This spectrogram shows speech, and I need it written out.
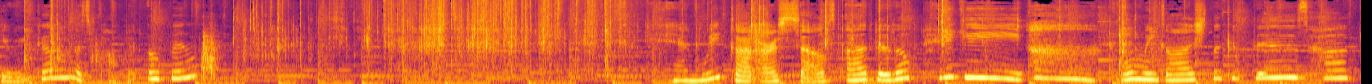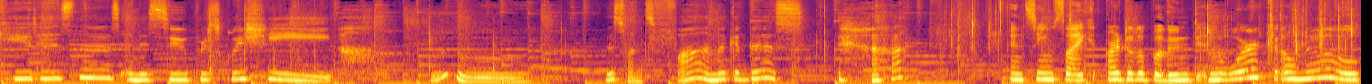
here we go. Let's pop it open. And we got ourselves a little piggy. Oh my gosh, look at this. How cute is this? And it's super squishy. Ooh, this one's fun. Look at this. and seems like our little balloon didn't work. Oh no.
